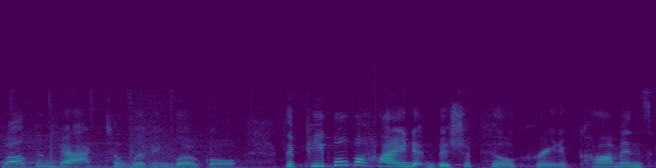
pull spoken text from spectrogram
Welcome back to Living Local. The people behind Bishop Hill Creative Commons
